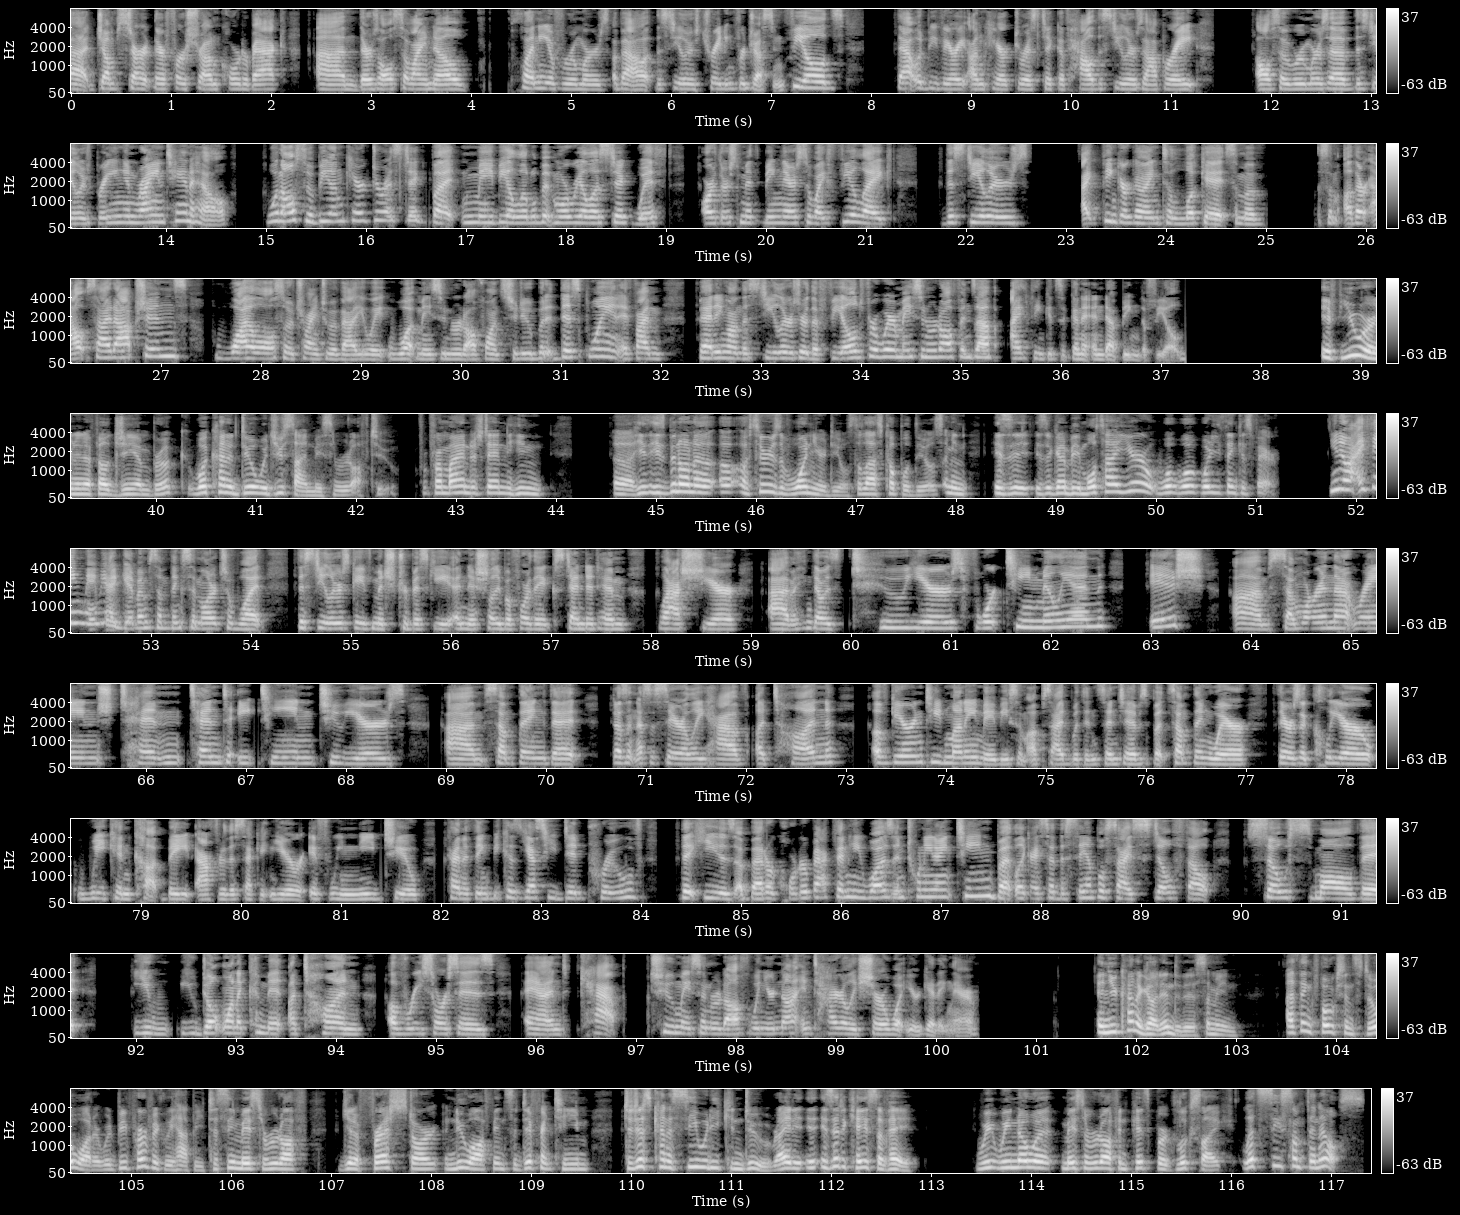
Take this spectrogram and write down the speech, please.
uh, jumpstart their first round quarterback. Um, there's also, I know, plenty of rumors about the Steelers trading for Justin Fields that would be very uncharacteristic of how the Steelers operate. Also, rumors of the Steelers bringing in Ryan Tannehill would also be uncharacteristic, but maybe a little bit more realistic with Arthur Smith being there. So I feel like the Steelers, I think, are going to look at some of some other outside options while also trying to evaluate what Mason Rudolph wants to do. But at this point, if I'm betting on the Steelers or the field for where Mason Rudolph ends up, I think it's going to end up being the field. If you were an NFL GM, Brooke, what kind of deal would you sign Mason Rudolph to? From my understanding, he uh, he, he's been on a, a, series of one year deals, the last couple of deals. I mean, is it is it going to be multi year? What, what what do you think is fair? You know, I think maybe I'd give him something similar to what the Steelers gave Mitch Trubisky initially before they extended him last year. Um, I think that was two years, fourteen million ish um, somewhere in that range 10, 10 to 18, two years, um, something that doesn't necessarily have a ton of guaranteed money, maybe some upside with incentives, but something where there's a clear we can cut bait after the second year if we need to kind of thing. Because yes, he did prove that he is a better quarterback than he was in 2019, but like I said, the sample size still felt so small that you you don't want to commit a ton of resources and cap to Mason Rudolph when you're not entirely sure what you're getting there. And you kind of got into this. I mean, I think folks in Stillwater would be perfectly happy to see Mason Rudolph get a fresh start, a new offense, a different team to just kind of see what he can do, right? Is it a case of, hey, we, we know what Mason Rudolph in Pittsburgh looks like. Let's see something else.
